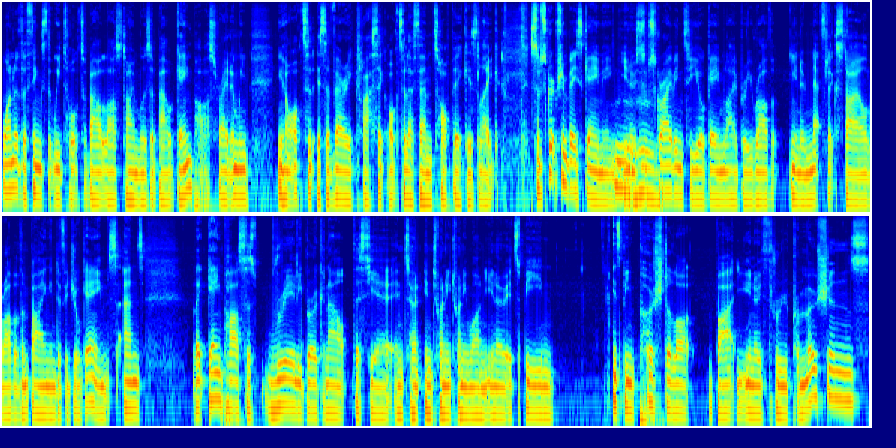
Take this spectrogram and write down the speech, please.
One of the things that we talked about last time was about Game Pass, right? And we you know Octal, it's a very classic Octal FM topic is like subscription based gaming. You know, subscribing to your game library rather you know Netflix style rather than buying individual games and like Game Pass has really broken out this year in in 2021. You know, it's been it's been pushed a lot by you know through promotions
